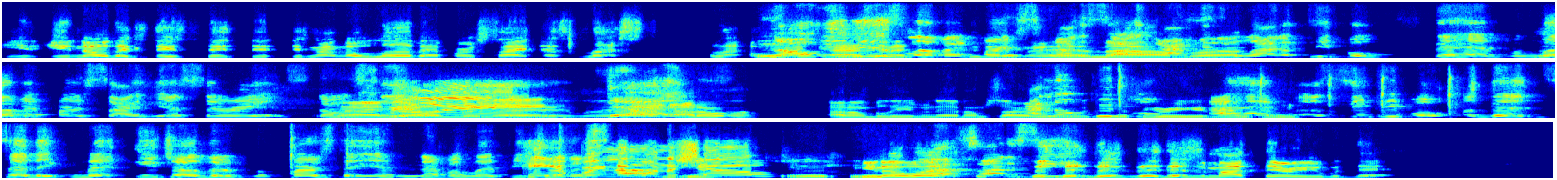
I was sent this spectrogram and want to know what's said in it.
You, you know that they, they, they- it's not no love at first sight. That's lust. Like, oh no, my God, it is I- love at first sight. nah, I mean, bruh. a lot of people that have love Nah. at first sight. Yes, there is. Don't Nah, say no, it. no, no, Yes. I, I don't. I don't believe in that. I'm sorry. I know no, people. disagree. I have uh, seen people that said they met each other the first day and never left each Can you other's bring them on the show? Uh, You know what? I'm trying to see. th- th- this is my theory with that.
